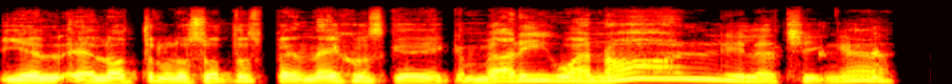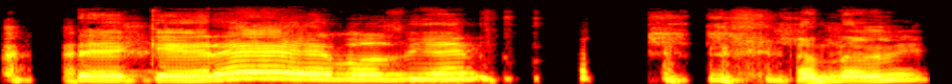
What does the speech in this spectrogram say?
Y el, el otro, los otros pendejos que, que marihuanol y la chingada. Te queremos bien. Ándale.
